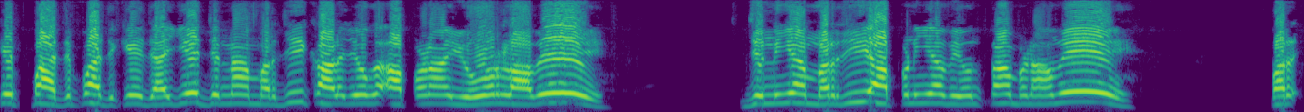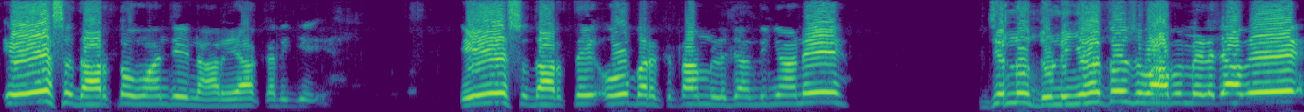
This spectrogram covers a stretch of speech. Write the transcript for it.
ਕਿ ਭੱਜ ਭੱਜ ਕੇ ਜਾਈਏ, ਜਿੰਨਾ ਮਰਜ਼ੀ ਕਾਲਯੋਗ ਆਪਣਾ ਜ਼ੋਰ ਲਾਵੇ, ਜਿੰਨੀਆਂ ਮਰਜ਼ੀ ਆਪਣੀਆਂ ਵਿਉਂਤਾਂ ਬਣਾਵੇ, ਪਰ ਇਸ ਦਰ ਤੋਂ ਵਾਂਝੇ ਨਾ ਰਿਆ ਕਰੀਏ। ਇਸ ਦਰ ਤੇ ਉਹ ਬਰਕਤਾਂ ਮਿਲ ਜਾਂਦੀਆਂ ਨੇ, ਜਿਹਨੂੰ ਦੁਨੀਆ ਤੋਂ ਜਵਾਬ ਮਿਲ ਜਾਵੇ,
